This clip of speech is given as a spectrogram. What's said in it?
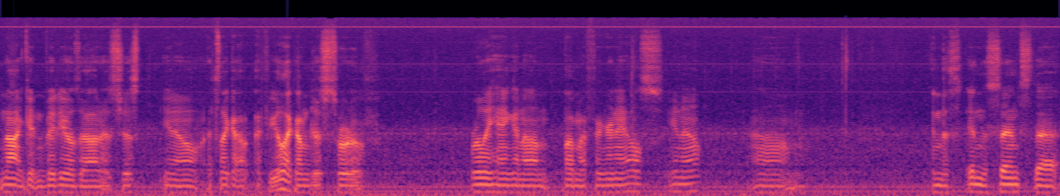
not getting videos out is just, you know, it's like I, I feel like I'm just sort of really hanging on by my fingernails, you know? Um, in the, in the sense that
